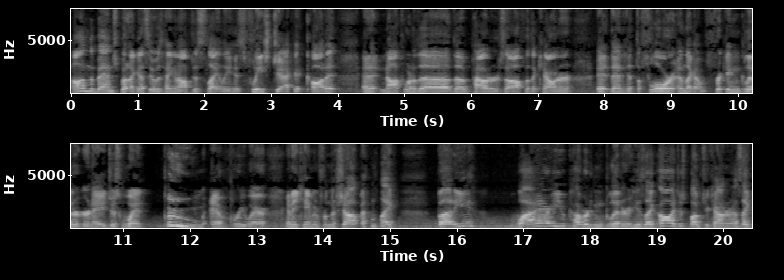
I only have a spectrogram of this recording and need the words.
on the bench, but I guess it was hanging off just slightly. His fleece jacket caught it, and it knocked one of the, the powders off of the counter. It then hit the floor, and like a freaking glitter grenade just went boom everywhere. And he came in from the shop, and I'm like, buddy, why are you covered in glitter? He's like, oh, I just bumped your counter. And I was like,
